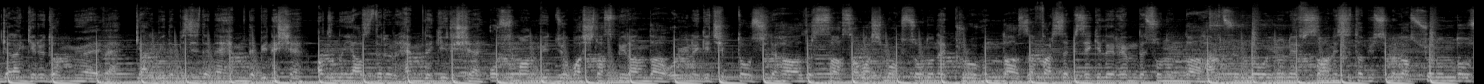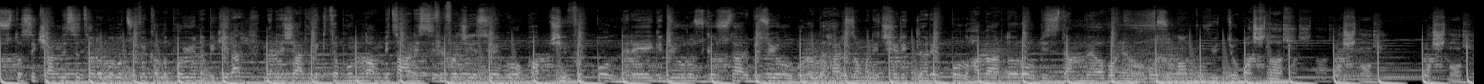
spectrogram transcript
Gelen geri dönmüyor eve. Gel bir de bizi dene hem de bir neşe. Adını yazdırır hem de girişe. O zaman video başlas bir anda. Oyuna geçip de o silahı alırsa. Savaşmak sonun hep ruhunda. Zaferse bize gelir hem de sonunda. Her türlü oyunun efsanesi tabi simülasyonunda. Ustası kendisi tarımalı tüfek alıp oyuna bir girer. Menajerlikte bundan bir tanesi. FIFA, CSGO, PUBG, futbol. Nereye gidiyoruz? Göster bize yol. Burada her zaman içerikler hep bol. Haberdar ol bizden ve abone ol. O zaman bu video başlar başlar, başlar.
